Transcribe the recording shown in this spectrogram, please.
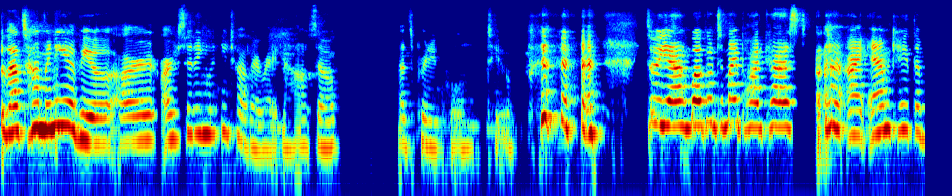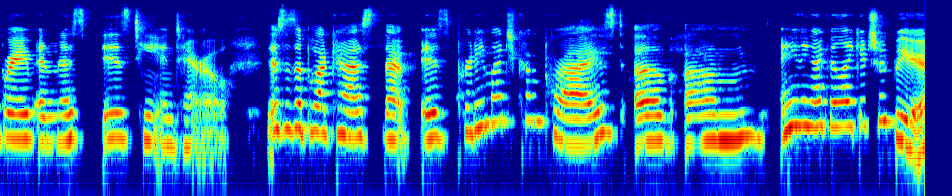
But that's how many of you are are sitting with each other right now. So that's pretty cool too. so yeah, welcome to my podcast. I am Kate the Brave, and this is Tea and Tarot. This is a podcast that is pretty much comprised of um anything I feel like it should be.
